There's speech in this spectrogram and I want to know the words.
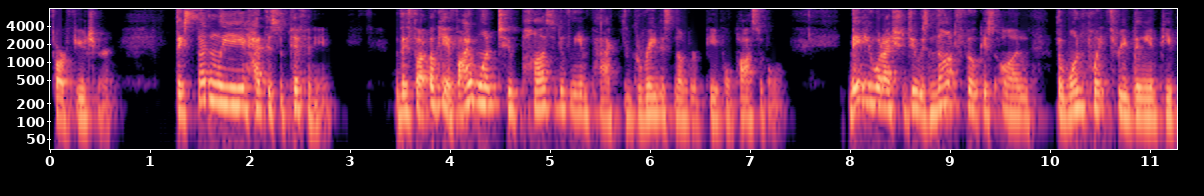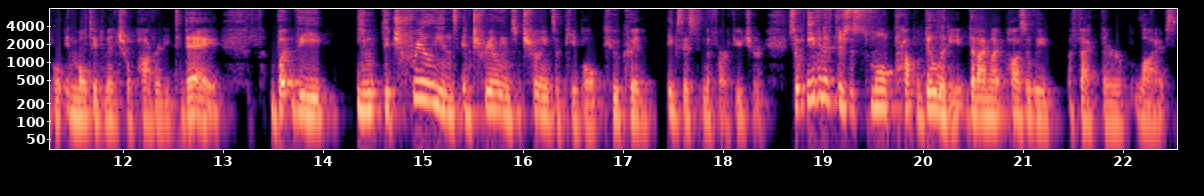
far future, they suddenly had this epiphany. They thought, okay, if I want to positively impact the greatest number of people possible, maybe what I should do is not focus on the 1.3 billion people in multidimensional poverty today, but the the trillions and trillions and trillions of people who could exist in the far future. So even if there's a small probability that I might positively affect their lives,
